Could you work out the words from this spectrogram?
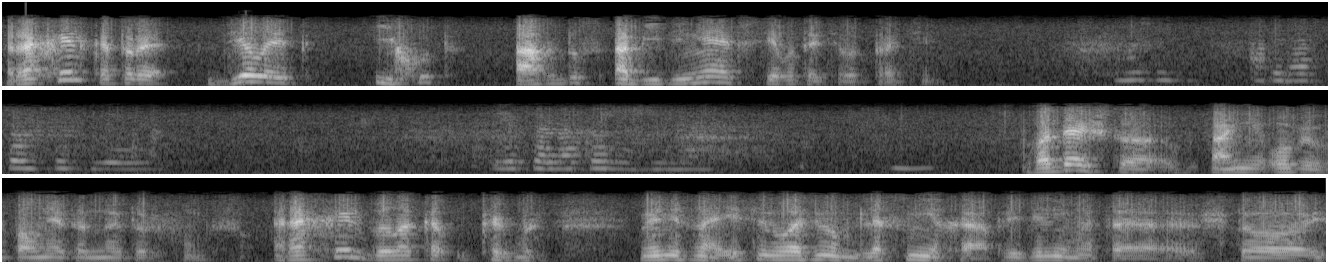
Рахель, которая делает ихут, ахдус, объединяет все вот эти вот противники. А тогда в чем Леи? Если она тоже жена. Вода, что они обе выполняют одну и ту же функцию. Рахель была как, как бы, ну я не знаю, если мы возьмем для смеха, определим это, что из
